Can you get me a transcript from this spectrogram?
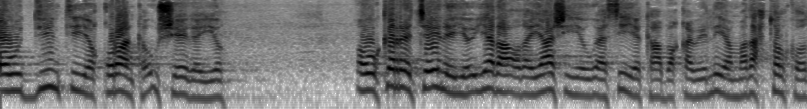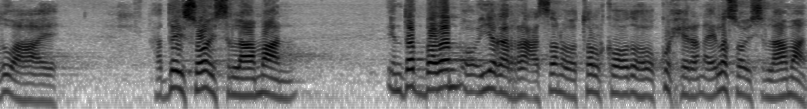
oo uu diintii iyo qur'aanka u sheegayo oo uu ka rajaynayo iyadaa odayaashii iyo ugaasi iyo kaabaqabiiliya madax tolkood u ahaaye. Hadday soo islaamaan in dad badan oo iyaga raacsan oo tolkoodahoo ku xihan ay la soo islaamaan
